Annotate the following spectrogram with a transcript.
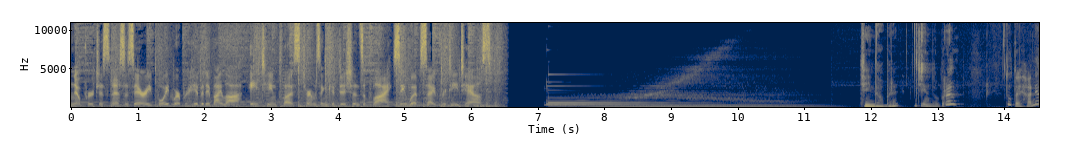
No purchase necessary. Void where prohibited by law. 18 plus terms and conditions apply. See website for details. Dzień dobry. Dzień dobry. Tutaj Hania.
